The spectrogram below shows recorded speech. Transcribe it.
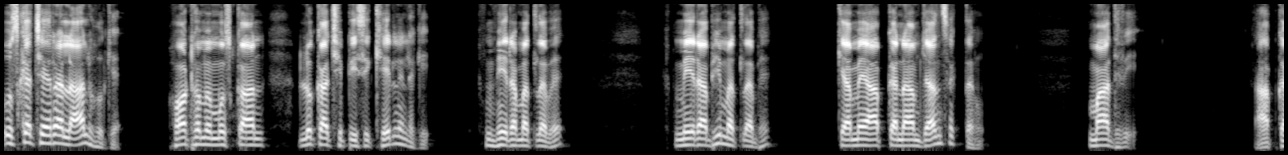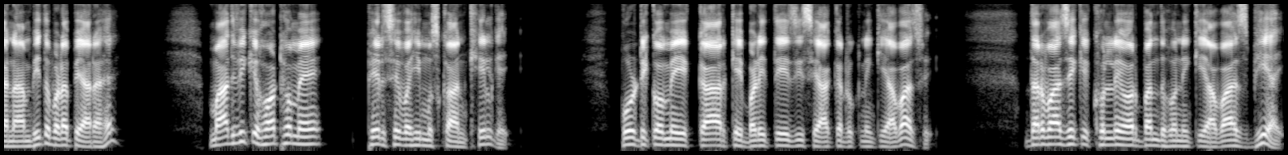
उसका चेहरा लाल हो गया, होठों में मुस्कान लुका छिपी सी खेलने लगी। मेरा मतलब है, मेरा भी मतलब है, क्या मैं आपका नाम जान सकता हूँ? माधवी, आपका नाम भी तो बड़ा प्यारा है। माधवी के होठों में फिर से वही मुस्कान खेल गई। पोर्टिको में एक कार के बड़ी तेज़ी से आकर रुकने की आवाज़ हुई। दरवाजे के खुलने और बंद होने की आवाज़ भी आई।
